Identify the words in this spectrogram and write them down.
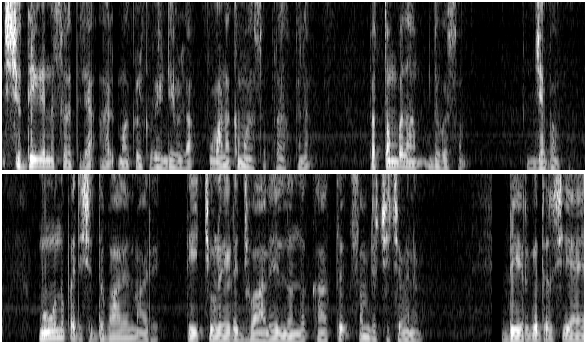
ശുദ്ധീകരണ സ്ഥലത്തിലെ ആത്മാക്കൾക്ക് വേണ്ടിയുള്ള വണക്കമാസ പ്രാർത്ഥന പത്തൊമ്പതാം ദിവസം ജപം. മൂന്ന് പരിശുദ്ധ ബാലന്മാരെ തീച്ചുളയുടെ ജ്വാലയിൽ നിന്ന് കാത്ത് സംരക്ഷിച്ചവനും ദീർഘദർശിയായ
